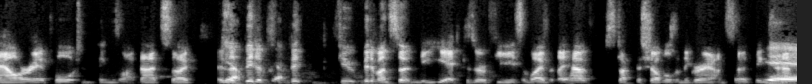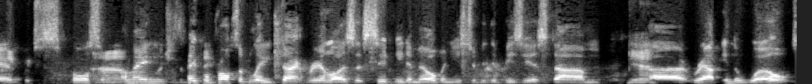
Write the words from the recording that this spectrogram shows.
hour airport and things like that. So there's Yeah, a bit of yeah. bit few bit of uncertainty yet because they're a few years away, but they have stuck the shovels in the ground. So things are Yeah, happening. which is awesome. Um, I mean, which is a big people possibly don't realise that Sydney to Melbourne used to be the busiest um, Yeah. uh, route in the world.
